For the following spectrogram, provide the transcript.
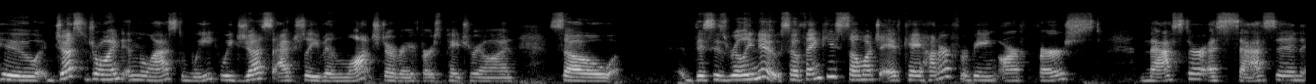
Who just joined in the last week? We just actually even launched our very first Patreon. So, this is really new. So thank you so much, AFK Hunter, for being our first Master Assassin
